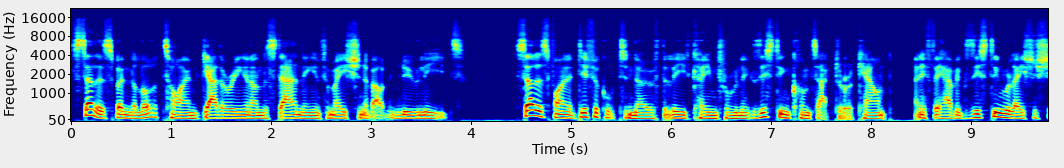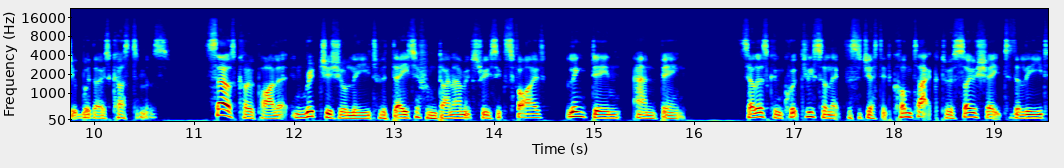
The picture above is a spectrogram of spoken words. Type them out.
Sellers spend a lot of time gathering and understanding information about new leads. Sellers find it difficult to know if the lead came from an existing contact or account and if they have existing relationship with those customers. Sales Copilot enriches your leads with data from Dynamics 365, LinkedIn, and Bing. Sellers can quickly select the suggested contact to associate to the lead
